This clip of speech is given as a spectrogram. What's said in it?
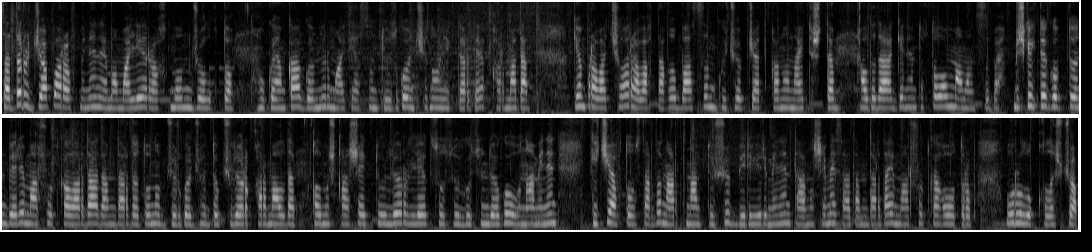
садыр жапаров менен эмомали рахмон жолукту укмк көмүр мафиясын түзгөн чиновниктерди кармады. Кемпирабадчылар абактагы басым күчөп жатканын айтышты. Алдыда кенен токтололмун амансызбы бишкекте көптөн бери маршруткаларда адамдарды тонуп жүргөн чөнтөкчүлөр кармалды. Кылмышка шектүүлөр лексус үлгүсүндөгү унаа менен кичи автобустардын артынан түшүп бири бири менен тааныш эмес адамдардай маршруткага отуруп урулук кылышчу.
